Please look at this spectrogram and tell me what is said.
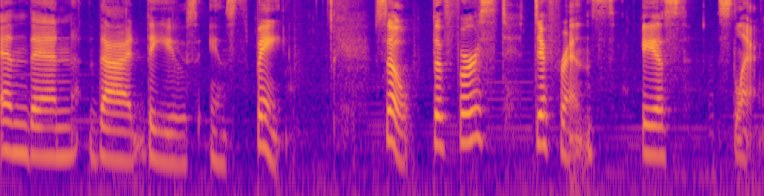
and then that they use in Spain. So, the first difference is slang,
